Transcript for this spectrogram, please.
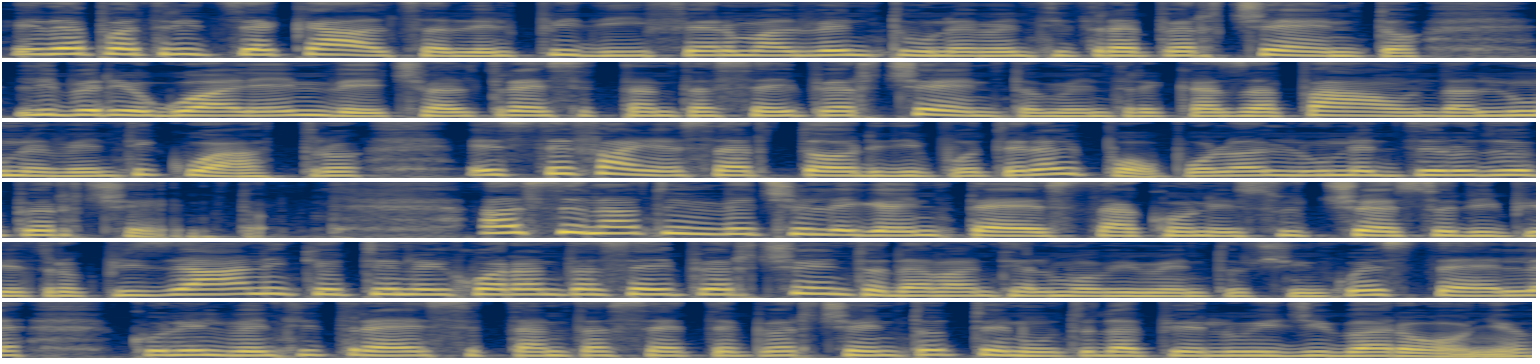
e da Patrizia Calza del PD ferma al 21,23%. Liberi Uguali invece al 3,76%, mentre Casa Pound all'1,24% e Stefania Sartori di Potere al Popolo all'1,02%. Al Senato invece lega in testa con il successo di Pietro Pisani che ottiene il 46% davanti al Movimento 5 Stelle con il 23,77% ottenuto da Pierluigi Baronio.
